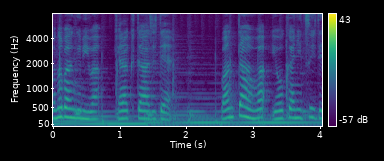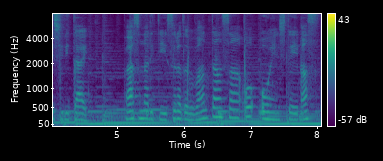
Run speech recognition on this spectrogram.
この番組はキャラクター辞典ワンタンは妖怪について知りたいパーソナリティ空飛ぶワンタンさんを応援しています。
